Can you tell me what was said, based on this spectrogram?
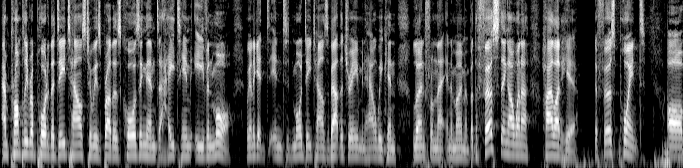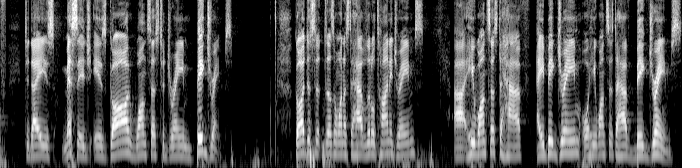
and promptly reported the details to his brothers, causing them to hate him even more. We're going to get into more details about the dream and how we can learn from that in a moment. But the first thing I want to highlight here, the first point of today's message is God wants us to dream big dreams. God just doesn't want us to have little tiny dreams. Uh, he wants us to have a big dream or he wants us to have big dreams.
